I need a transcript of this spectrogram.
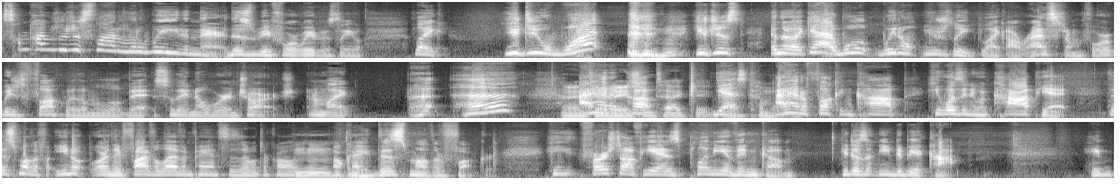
sometimes we just slide a little weed in there. This is before weed was legal. Like, you do what? Mm-hmm. you just and they're like, yeah, well, we don't usually like arrest them for it. We just fuck with them a little bit so they know we're in charge. And I'm like, huh? huh? I had a cop. tactic? Yes, Like, come on. I had a fucking cop. He wasn't even a cop yet. This motherfucker, you know, are they five eleven pants? Is that what they're called? Mm-hmm, Okay, this motherfucker. He first off, he has plenty of income. He doesn't need to be a cop. He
